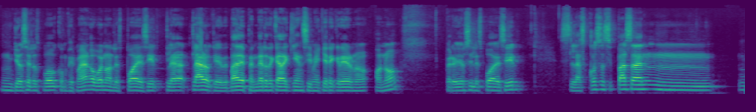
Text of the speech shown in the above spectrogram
Yo se los puedo confirmar. O bueno, les puedo decir, claro, que va a depender de cada quien si me quiere creer o no. Pero yo sí les puedo decir, las cosas si pasan, mm,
